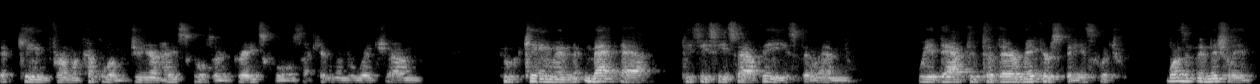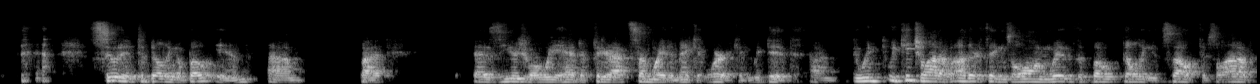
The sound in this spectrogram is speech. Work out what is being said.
that came from a couple of junior high schools or grade schools, I can't remember which, um, who came and met at PCC Southeast. And then we adapted to their makerspace, which wasn't initially suited to building a boat in. Um, but as usual, we had to figure out some way to make it work, and we did. Um, and we, we teach a lot of other things along with the boat building itself. There's a lot of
